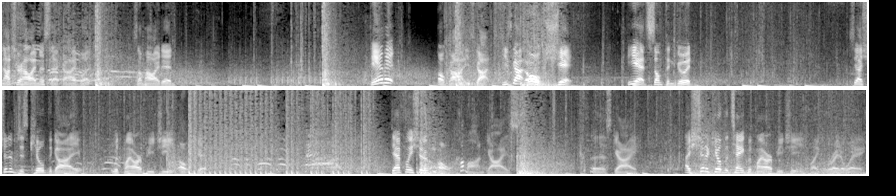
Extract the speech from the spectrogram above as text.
Not sure how I missed that guy, but somehow I did. Damn it! Oh god, he's got, he's got, oh shit. He had something good. See, I should have just killed the guy with my RPG. Oh shit. Definitely should have, oh, come on, guys. Look at this guy. I should have killed the tank with my RPG, like, right away.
